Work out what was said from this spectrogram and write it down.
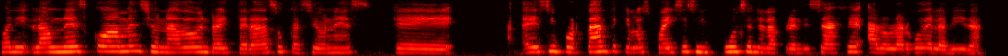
Juani, la UNESCO ha mencionado en reiteradas ocasiones que es importante que los países impulsen el aprendizaje a lo largo de la vida.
